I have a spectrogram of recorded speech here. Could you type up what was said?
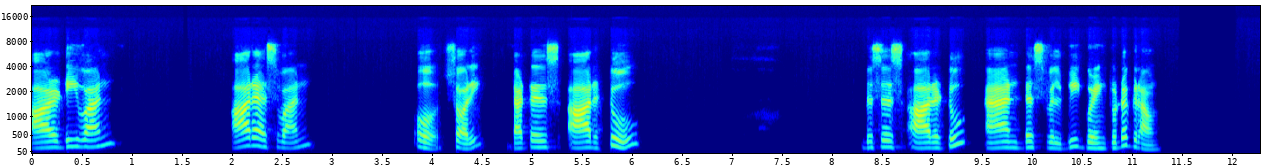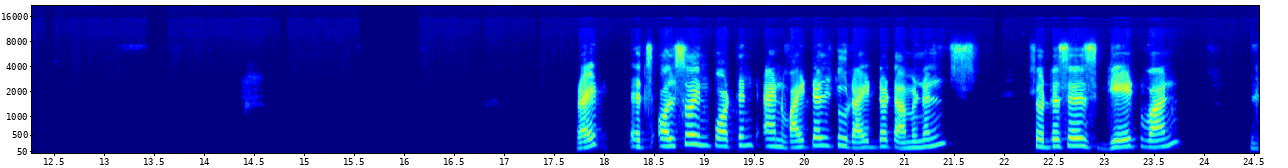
RD1, RS1. Oh, sorry, that is R2. This is R2 and this will be going to the ground. Right? It's also important and vital to write the terminals. So this is gate one,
